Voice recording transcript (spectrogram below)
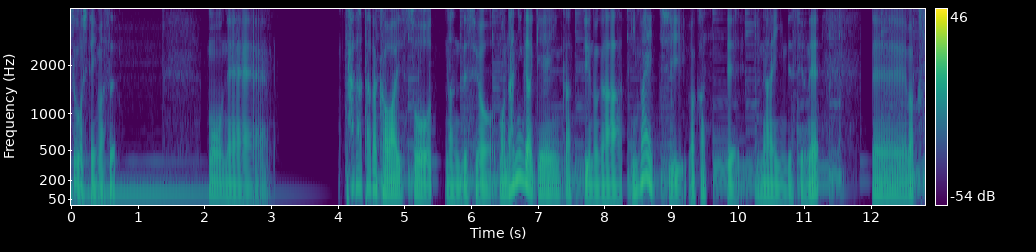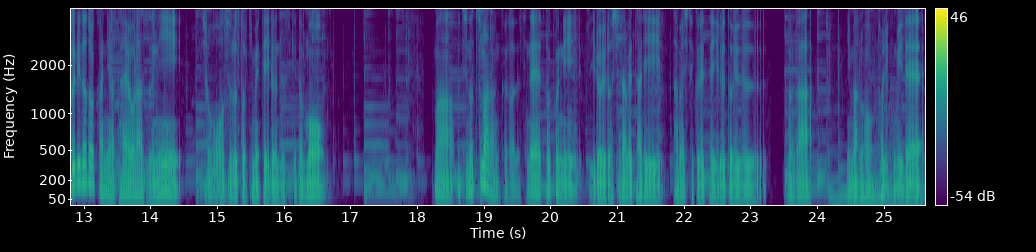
過ごしています。もうねただただかわいそうなんですよ。もう何が原因かっていうのがいまいち分かっていないんですよね。で、まあ、薬だとかには頼らずに処方すると決めているんですけどもまあうちの妻なんかがですね特にいろいろ調べたり試してくれているというのが今の取り組みで、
